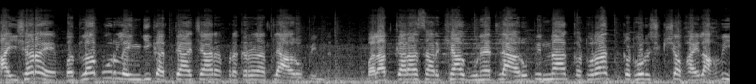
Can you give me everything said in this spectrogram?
हा इशारा आहे बदलापूर लैंगिक अत्याचार प्रकरणातल्या आरोपींना. बलात्कारासारख्या गुन्ह्यातल्या आरोपींना कठोरात कठोर शिक्षा व्हायला हवी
